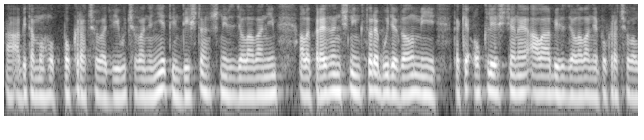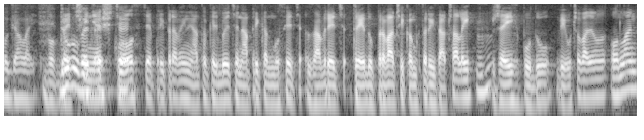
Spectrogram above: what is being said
a aby tam mohlo pokračovať vyučovanie nie tým dištančným vzdelávaním, ale prezenčným, ktoré bude veľmi také oklieštené, ale aby vzdelávanie pokračovalo ďalej. Vo Druhú vec ešte... ste pripravení na to, keď budete napríklad musieť zavrieť triedu prváčikom, ktorí začali, uh-huh. že ich budú vyučovať online?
